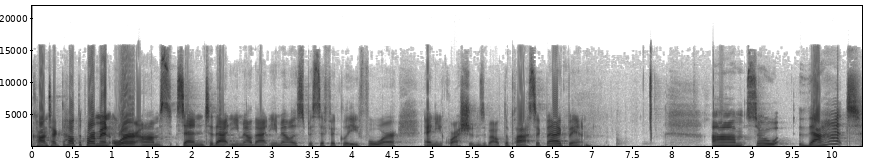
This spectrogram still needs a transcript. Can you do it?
contact the health department or um, send to that email. That email is specifically for any questions about the plastic bag ban. Um, so that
